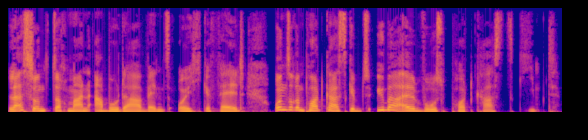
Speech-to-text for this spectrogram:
Lasst uns doch mal ein Abo da, wenn's euch gefällt. Unseren Podcast gibt's überall, wo es Podcasts gibt.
